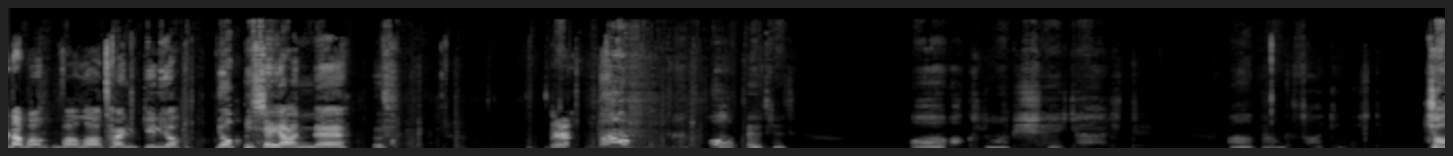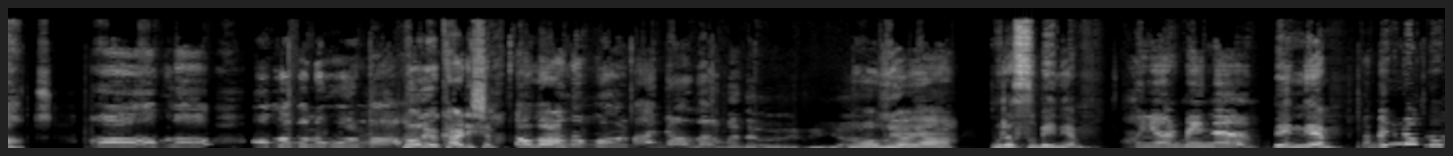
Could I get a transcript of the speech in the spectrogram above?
orada? Vallahi terlik geliyor. Yok bir şey anne. Oh. Evet, evet. Aa aklıma bir şey geldi. Ablam da sakinleşti. Çat. Aa abla. Abla bana vurma. Ne oluyor kardeşim? Allah'ım. Ne oluyor ya? Burası benim. Hayır benim. Benim. Ya benim yapmam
